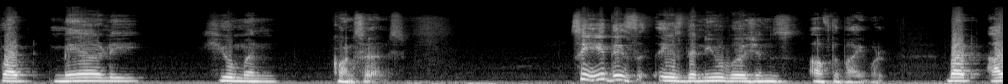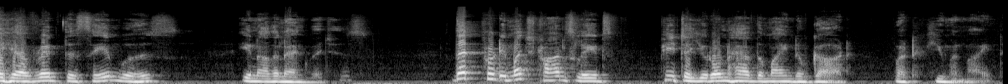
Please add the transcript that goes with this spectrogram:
but merely human concerns. See, this is the new versions of the Bible, but I have read the same verse in other languages. That pretty much translates Peter, you don't have the mind of God, but human mind.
